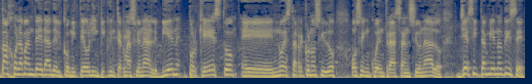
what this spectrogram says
bajo la bandera del Comité Olímpico Internacional. Bien, porque esto eh, no está reconocido o se encuentra sancionado. Jesse también nos dice,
